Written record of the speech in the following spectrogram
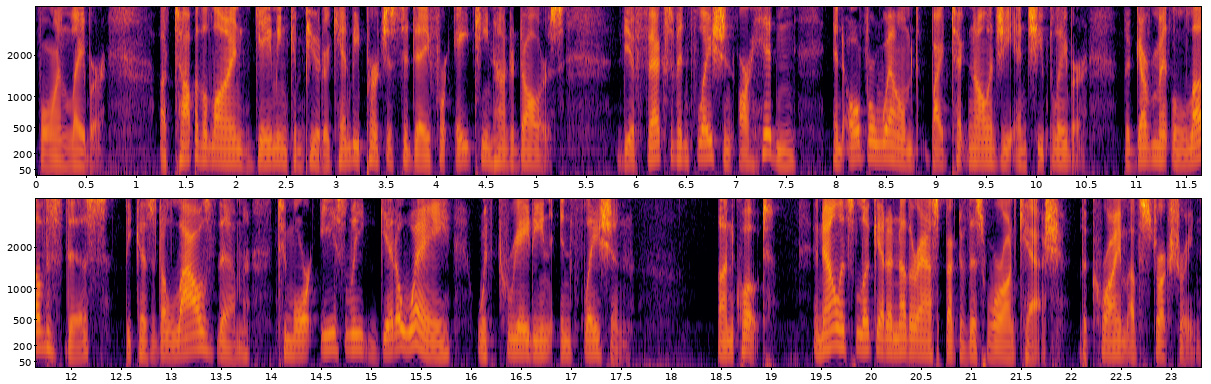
foreign labor. A top of the line gaming computer can be purchased today for $1,800. The effects of inflation are hidden and overwhelmed by technology and cheap labor. The government loves this because it allows them to more easily get away with creating inflation. Unquote. And now let's look at another aspect of this war on cash the crime of structuring.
